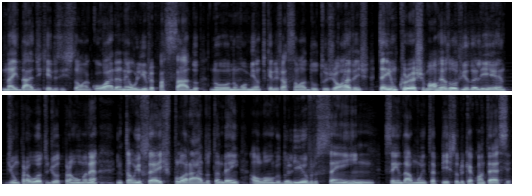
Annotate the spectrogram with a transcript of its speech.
na idade que eles estão agora, né, o livro é passado no, no momento que eles já são adultos jovens, tem um crush mal resolvido ali, de um para outro, de outro para uma, né? Então isso é explorado também ao longo do livro, sem, sem dar muita pista do que acontece.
